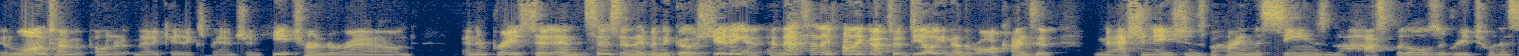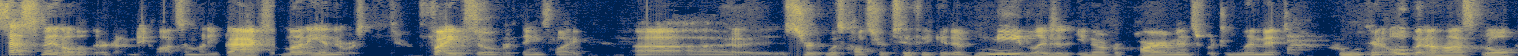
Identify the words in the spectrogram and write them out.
a longtime opponent of Medicaid expansion. He turned around and embraced it, and since then they've been negotiating, and, and that's how they finally got to a deal. You know, there were all kinds of machinations behind the scenes, and the hospitals agreed to an assessment, although they're going to make lots of money back, so money, and there was fights over things like uh, what's called certificate of need, you know, requirements, which limit who can open a hospital.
